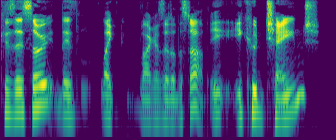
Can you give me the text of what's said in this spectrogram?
because there's so there's like like I said at the start, it, it could change,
